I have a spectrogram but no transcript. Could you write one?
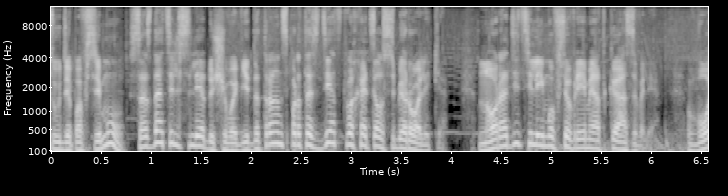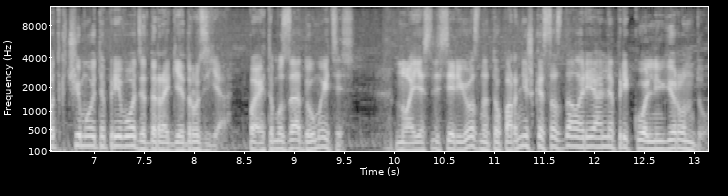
Судя по всему, создатель следующего вида транспорта с детства хотел себе ролики, но родители ему все время отказывали. Вот к чему это приводит, дорогие друзья, поэтому задумайтесь. Ну а если серьезно, то парнишка создал реально прикольную ерунду.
